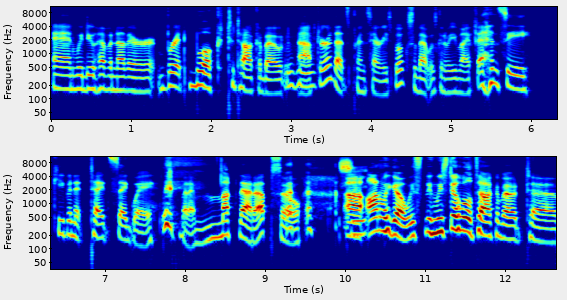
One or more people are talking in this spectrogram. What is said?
and we do have another Brit book to talk about Mhm. after. That's Prince Harry's book, so that was going to be my fancy keeping it tight segue, but I mucked that up. So uh, on we go. We we still will talk about uh,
